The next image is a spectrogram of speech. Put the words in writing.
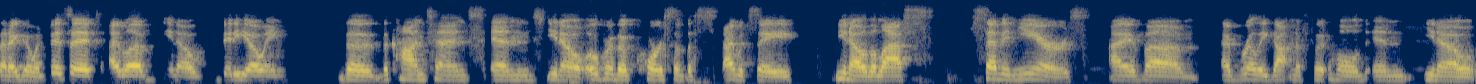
that i go and visit i love you know videoing the the content and you know over the course of the i would say you know the last seven years i've um, I've really gotten a foothold in, you know,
